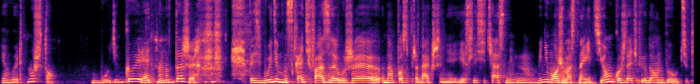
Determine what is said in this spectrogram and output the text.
И он говорит, ну что, будем ковырять на монтаже. То есть будем искать фазы уже на постпродакшене. Если сейчас не, ну, мы не можем остановить съемку, ждать, когда он выучит.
